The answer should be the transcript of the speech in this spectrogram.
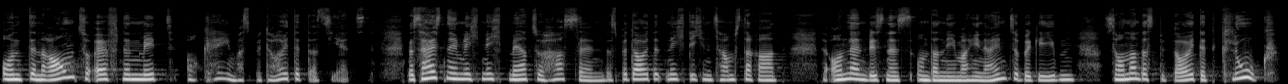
Und den Raum zu öffnen mit, okay, was bedeutet das jetzt? Das heißt nämlich nicht mehr zu hasseln. Das bedeutet nicht, dich ins Hamsterrad der Online-Business-Unternehmer hineinzubegeben, sondern das bedeutet, klug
